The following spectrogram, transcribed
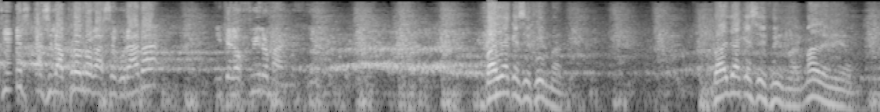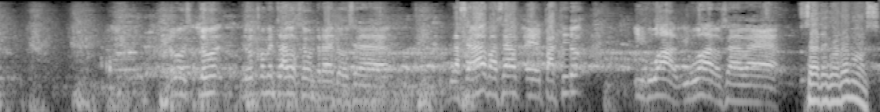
tienes casi la prórroga asegurada y te lo firman. Vaya que se firman. Vaya que se firman. Madre mía. Lo, hemos- lo- lo he comentado hace un rato, o sea, la semana pasada el partido igual, igual, o sea, eh, O sea, recordemos.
